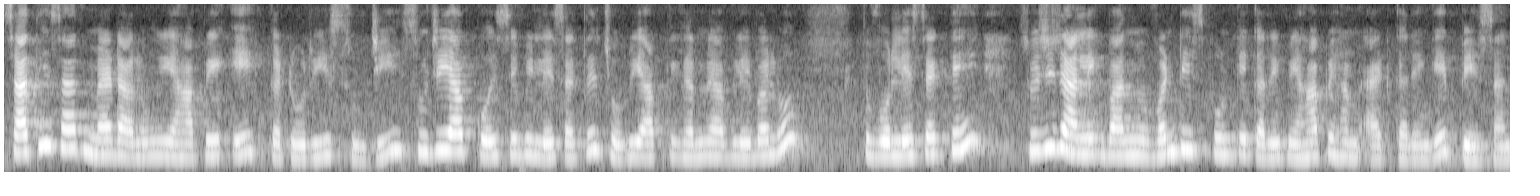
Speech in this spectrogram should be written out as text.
साथ ही साथ मैं डालूँगी यहाँ पे एक कटोरी सूजी। सूजी आप कोई से भी ले सकते हैं, जो भी आपके घर में अवेलेबल हो। तो वो ले सकते हैं। सूजी डालने के बाद में वन टीस्पून के करीब यहाँ पे हम ऐड करेंगे बेसन।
